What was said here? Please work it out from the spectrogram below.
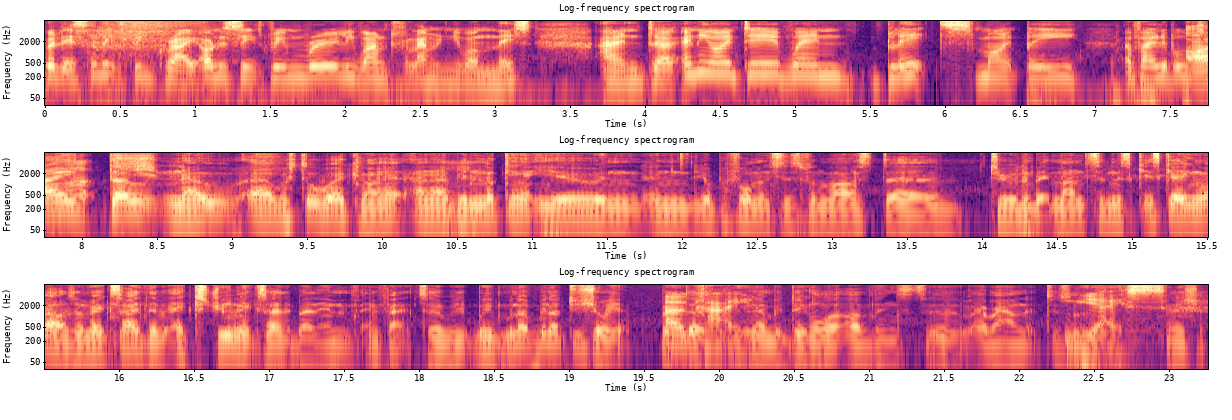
Well, listen, it's been great. Honestly, it's been really wonderful having you on this. And uh, any idea when Blitz might be available to I watch? don't know. Uh, we're still working on it, and I've Hmm. been looking at you and, and your performances for the last uh, two and a bit months, and it's, it's going well. So I'm very excited, extremely excited about it. In, in fact, so we, we we're not we're not too sure yet. But, uh, Okay. you know, we're doing all other things to around it to sort of Yes. finish it.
